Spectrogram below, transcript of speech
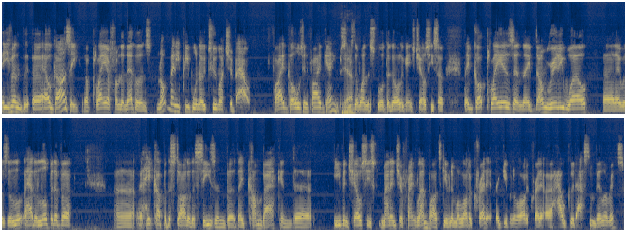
even uh, El Ghazi, a player from the Netherlands, not many people know too much about. Five goals in five games. Yeah. He's the one that scored the goal against Chelsea. So they've got players and they've done really well. Uh, there was a little, had a little bit of a uh, a hiccup at the start of the season, but they've come back and uh, even Chelsea's manager Frank Lampard's given him a lot of credit. They've given him a lot of credit uh, how good Aston Villa is.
